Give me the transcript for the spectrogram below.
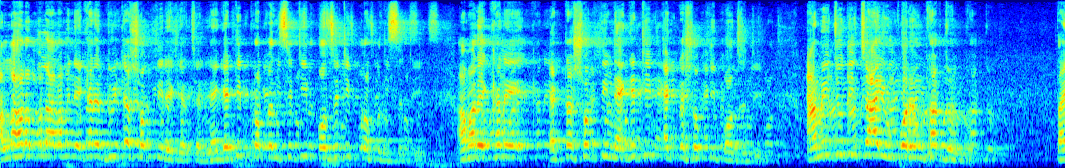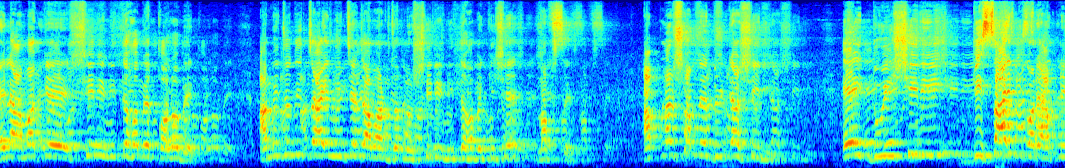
আল্লাহ রাব্বুল আলামিন এখানে দুইটা শক্তি রেখেছেন নেগেটিভ প্রপেনসিটি পজিটিভ প্রপেনসিটি আমার এখানে একটা শক্তি নেগেটিভ একটা শক্তি পজিটিভ আমি যদি চাই উপরে ওঠার জন্য, তাইলে আমাকে সিঁড়ি নিতে হবে কলবে। আমি যদি চাই নিচে যাওয়ার জন্য, সিঁড়ি নিতে হবে কিসে? নফসে। আপনার সামনে দুইটা সিঁড়ি। এই দুই সিঁড়ি ডিসাইড করে আপনি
